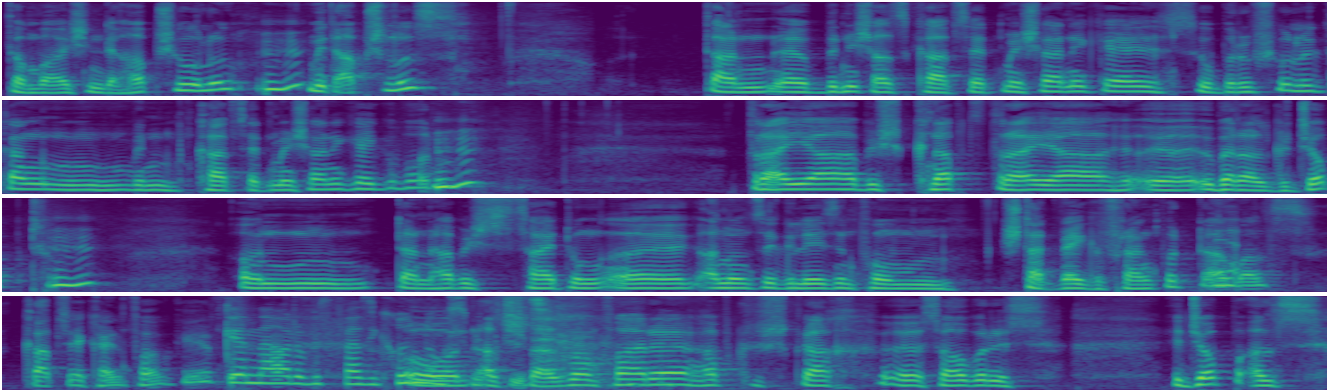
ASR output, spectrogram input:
dann war ich in der Hauptschule mhm. mit Abschluss. Dann äh, bin ich als Kfz-Mechaniker zur Berufsschule gegangen und bin Kfz-Mechaniker geworden. Mhm. Drei Jahre habe ich, knapp drei Jahre äh, überall gejobbt. Mhm. Und dann habe ich Zeitung, äh, Annonce gelesen vom Stadtwerke Frankfurt damals. Ja. Gab es ja kein VGF. Genau, du bist quasi Gründungsmitglied. Und als Straßenbahnfahrer habe ich gedacht, äh, sauberes Job als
